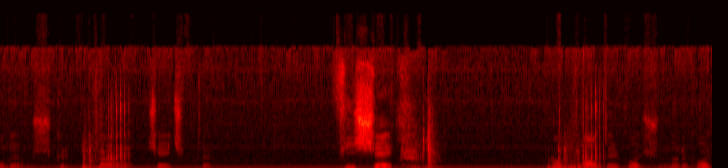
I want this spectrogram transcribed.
Oluyormuş. 41 tane şey çıktı. Fişek. Dur oğlum baltayı koy. Şunları koy.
